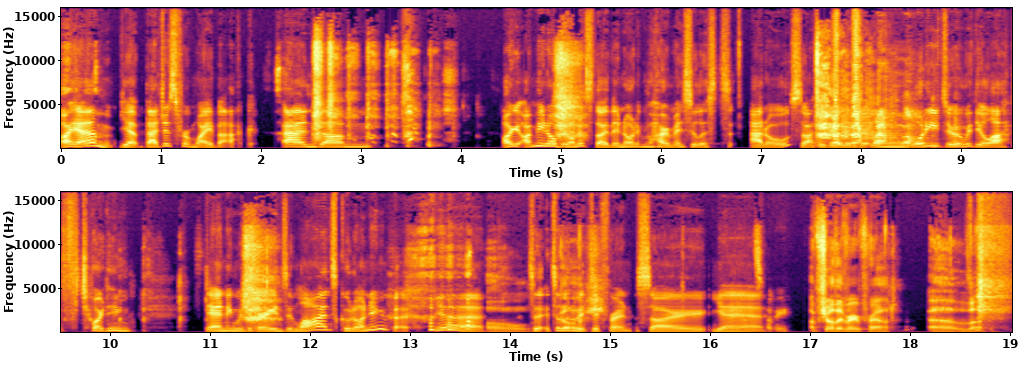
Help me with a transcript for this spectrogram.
I am. Yeah, Badgers from way back. And um I, I mean, I'll be honest though, they're not environmentalists at all. So I think they're a little bit like, what are you doing with your life? Joining, standing with the Greens in Lyons, good on you. But yeah, Oh, it's a, it's a little bit different. So yeah, That's funny. I'm sure they're very proud, uh, but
